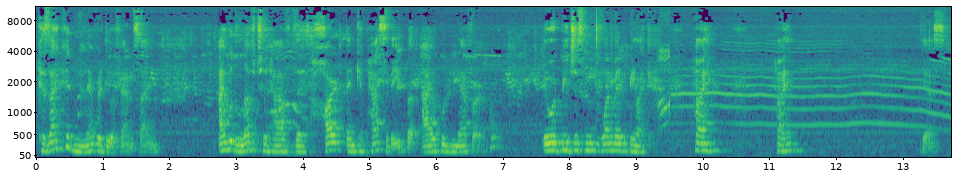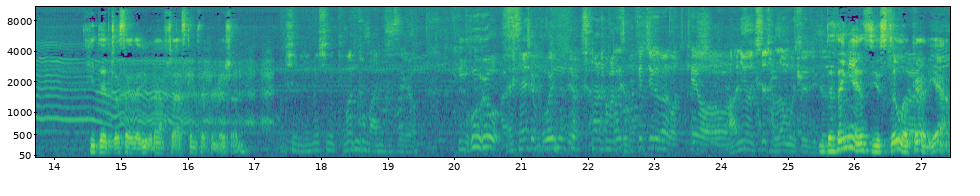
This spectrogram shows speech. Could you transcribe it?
Because I could never do a fan sign. I would love to have the heart and capacity, but I would never. It would be just me one minute being like, hi, hi. Yes he did just say that you would have to ask him for permission. the thing is, you still look good, yeah.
